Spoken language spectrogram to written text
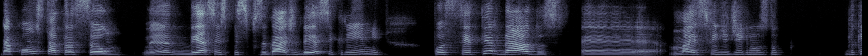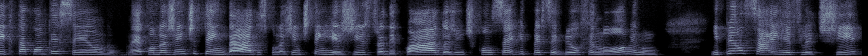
da constatação né, dessa especificidade desse crime, você ter dados é, mais fidedignos do, do que está acontecendo. Né? Quando a gente tem dados, quando a gente tem registro adequado, a gente consegue perceber o fenômeno e pensar e refletir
